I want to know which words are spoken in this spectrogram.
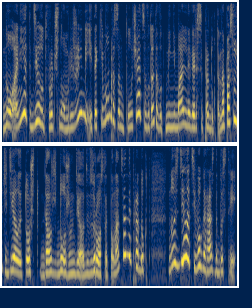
Но они это делают в ручном режиме, и таким образом получается вот эта вот минимальная версия продукта. Она, по сути, делает то, что долж, должен делать взрослый полноценный продукт, но сделать его гораздо быстрее.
